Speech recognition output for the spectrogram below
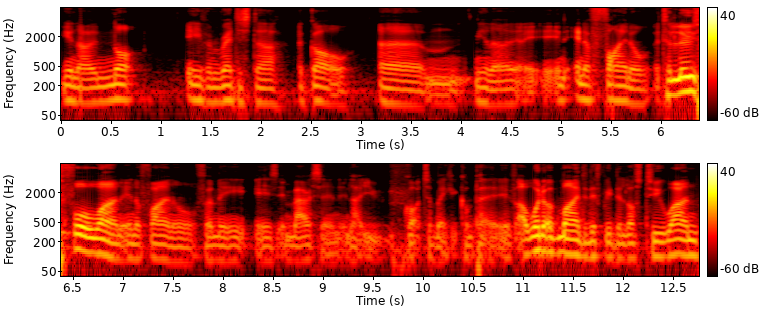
you know, not even register a goal. Um, you know, in, in a final, to lose four one in a final for me is embarrassing. Like you've got to make it competitive. I wouldn't have minded if we'd have lost two one.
